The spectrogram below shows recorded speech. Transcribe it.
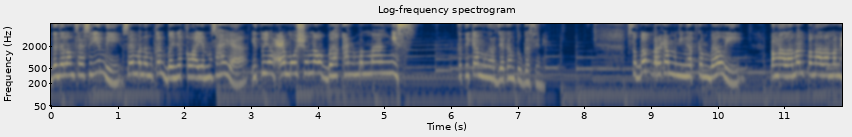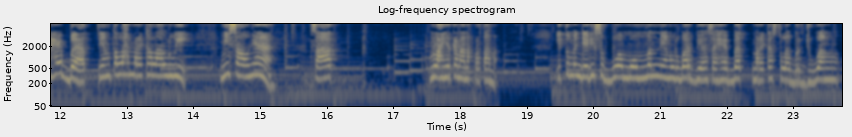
Dan dalam sesi ini, saya menemukan banyak klien saya itu yang emosional bahkan menangis ketika mengerjakan tugas ini. Sebab mereka mengingat kembali pengalaman-pengalaman hebat yang telah mereka lalui. Misalnya, saat melahirkan anak pertama. Itu menjadi sebuah momen yang luar biasa hebat. Mereka setelah berjuang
